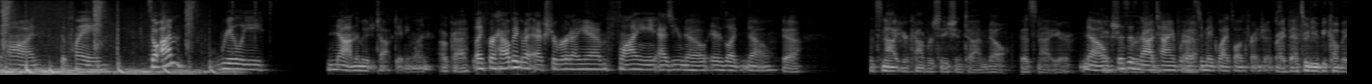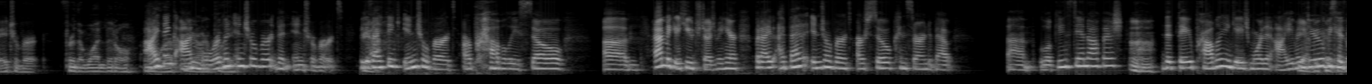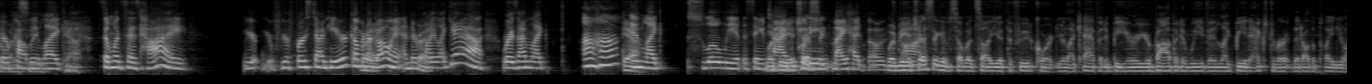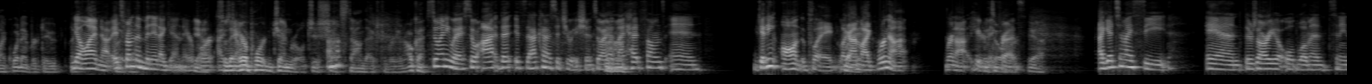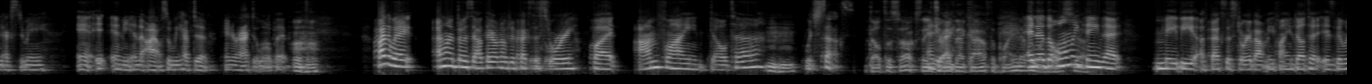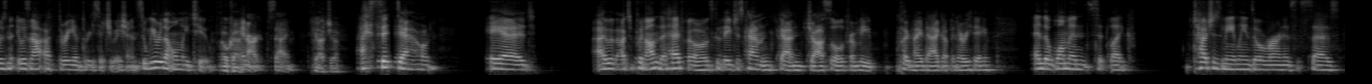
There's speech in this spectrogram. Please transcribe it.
get on the plane, so I'm really not in the mood to talk to anyone. Okay. Like for how big of an extrovert I am, flying, as you know, is like no, Yeah. It's not your conversation time. No, that's not your. no. This is not time for Yeah. us to make lifelong friendships. Right. That's when you become an introvert for the one little. I think I'm you're on a more of an introvert than introverts because Yeah. I think introverts are probably so. Um, I'm making a huge judgment here, but I, I bet introverts are so concerned about um, looking standoffish Uh-huh. that they probably engage more than I even Yeah, do because they because, don't they're probably like, yeah. someone says hi, your your your first time here, coming Right. or going, and they're Right. probably like, yeah. Whereas I'm like, uh huh, Yeah. and like slowly at the same Would time putting my headphones. Would be on. interesting if someone saw you at the food court. You're like having a beer, you're bobbing and weaving, like being an extrovert. Then on the plane, you're like, whatever, dude. Like, No, I'm not. It's from yeah. the minute I get in the Yeah. airport. I So just the airport in general just Uh-huh. shuts down the extroversion. Okay. So anyway, so I that it's that kind of situation. So I have my Uh-huh. headphones in, getting on the plane. Like I'm like, we're not, we're not here to It's make over. friends. Yeah. I get to my seat, and there's already an old woman sitting next to me, and it, I in the aisle. So we have to interact a little bit. Uh huh. By the way, I don't know if those this out there. I don't know if it affects the story, but I'm flying Delta, Mm-hmm. which sucks. Delta sucks. They Anyway. drag that guy off the plane. And then the only yeah. thing that maybe affects the story about me flying Delta is there was it was not a three and three situation. So we were the only two Okay. in our side. Gotcha. I sit down and I'm about to put on the headphones because they've just kind of gotten jostled from me putting my bag up and everything. And the woman like touches me, leans over, and is, says,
